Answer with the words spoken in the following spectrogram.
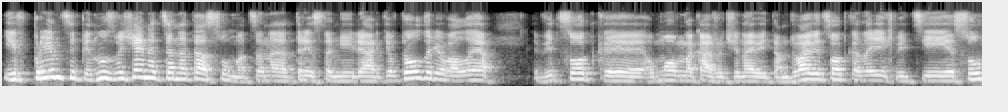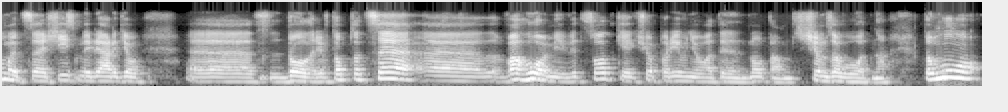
І в принципі, ну звичайно, це не та сума, це не 300 мільярдів доларів, але відсотки, умовно кажучи, навіть там 2% на рік від цієї суми це 6 мільярдів е, доларів. Тобто це е, вагомі відсотки, якщо порівнювати ну там з чим завгодно. Тому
